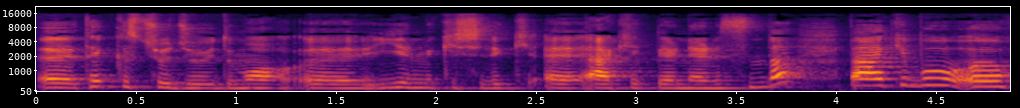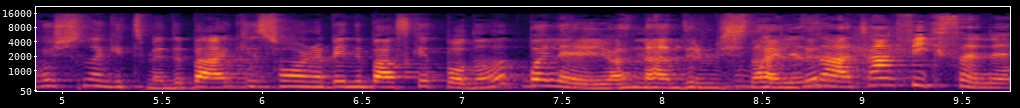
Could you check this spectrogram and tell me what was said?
e, tek kız çocuğuydum o e, 20 kişilik e, erkeklerin arasında. Belki bu e, hoşuna gitmedi. Belki Hı. sonra beni basketboldan alıp baleye yönlendirmişlerdi. Bale zaten fix hani.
